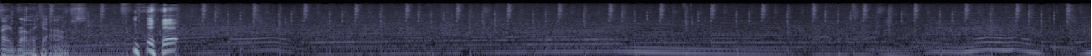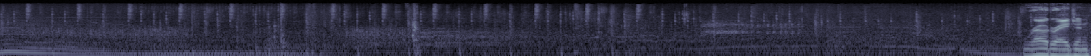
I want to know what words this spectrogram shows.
Right in front of the cops. Road raging.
